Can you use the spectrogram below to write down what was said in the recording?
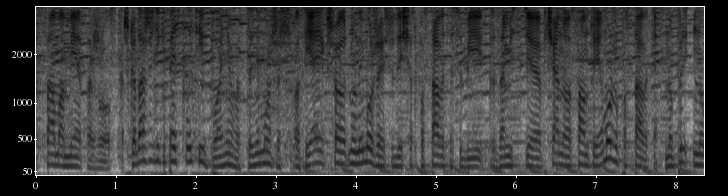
сама мета жорстка. Шкода, що тільки 5 слотів, поняв? От ти не можеш. От я, якщо ну не можу я сюди зараз поставити собі замість е, вченого Санту, я можу поставити, но при но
